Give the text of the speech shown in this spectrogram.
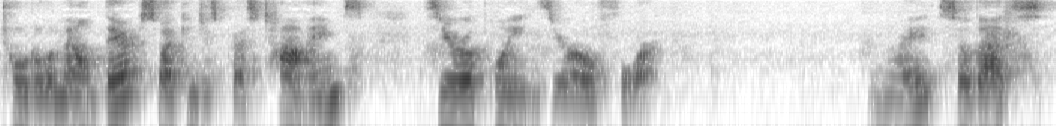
total amount there, so I can just press times 0.04. All right, so that's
